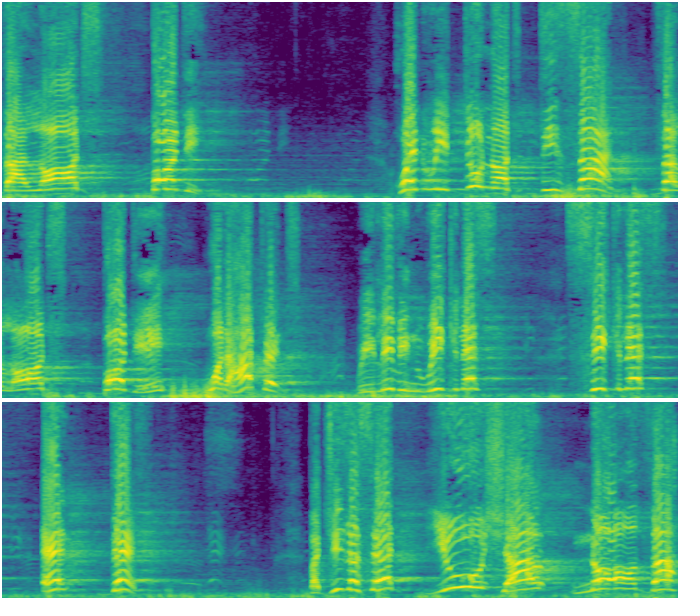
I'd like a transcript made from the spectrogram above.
the Lord's body. When we do not discern the Lord's body, what happens? We live in weakness, sickness, and death. But Jesus said, You shall know the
